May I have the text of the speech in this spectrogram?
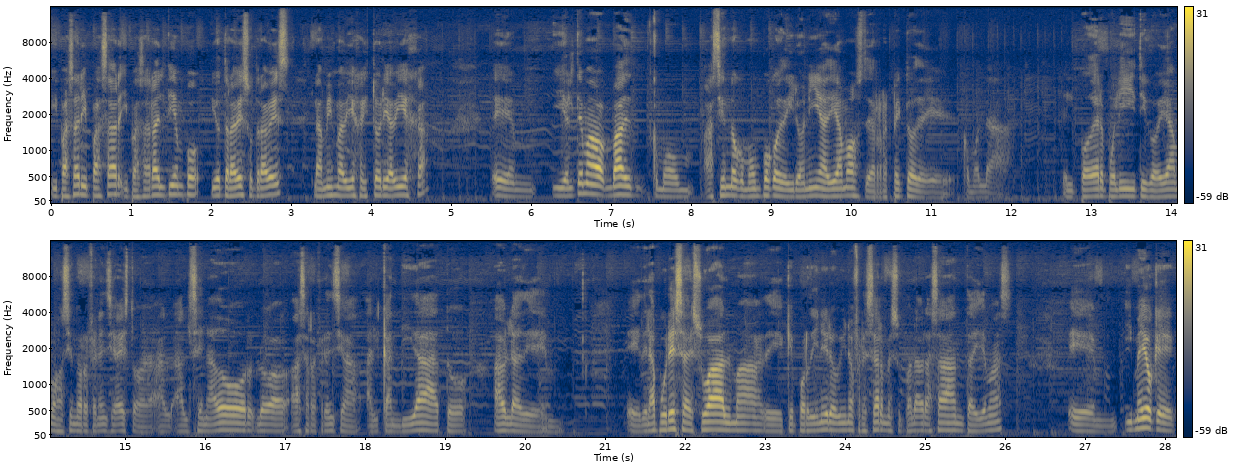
Y pasar y pasar y pasará el tiempo y otra vez, otra vez, la misma vieja historia vieja. Eh, y el tema va como haciendo como un poco de ironía, digamos, de respecto de como la el poder político, digamos, haciendo referencia a esto, al senador, luego hace referencia al candidato, habla de, eh, de la pureza de su alma, de que por dinero vino a ofrecerme su palabra santa y demás. Eh, y medio que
